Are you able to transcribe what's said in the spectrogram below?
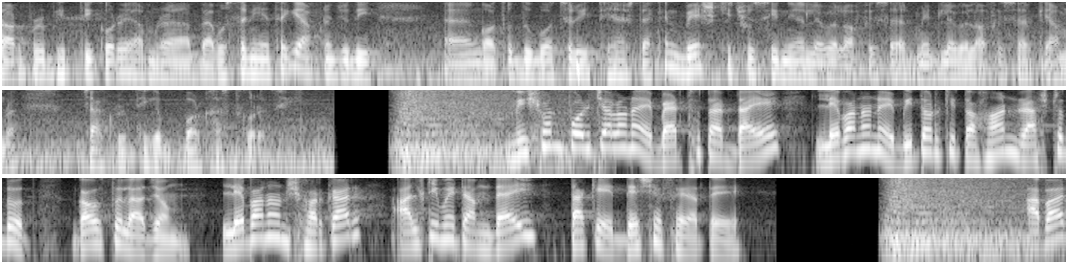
তার উপর ভিত্তি করে আমরা ব্যবস্থা নিয়ে থাকি। আপনি যদি গত দু বছরের ইতিহাস দেখেন, বেশ কিছু senior level officer mid level অফিসারকে আমরা চাকরি থেকে বরখাস্ত করেছি। মিশন পরিচালনায় ব্যর্থতার দায়ে লেবাননে বিতর্কিত হন রাষ্ট্রদূত গাউসুল আজম। লেবানন সরকার আলটিমেটাম দেয় তাকে দেশে ফেরাতে। আবার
